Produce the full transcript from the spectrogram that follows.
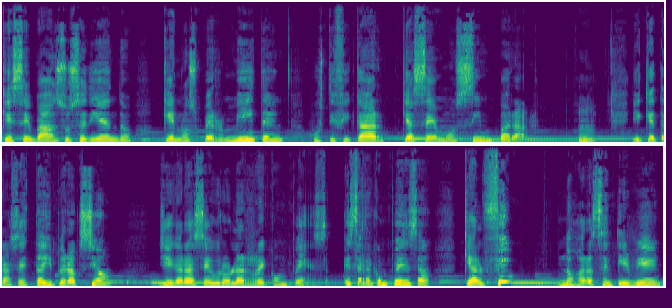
que se van sucediendo, que nos permiten justificar que hacemos sin parar. Hmm. Y que tras esta hiperacción llegará seguro la recompensa. Esa recompensa que al fin nos hará sentir bien.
